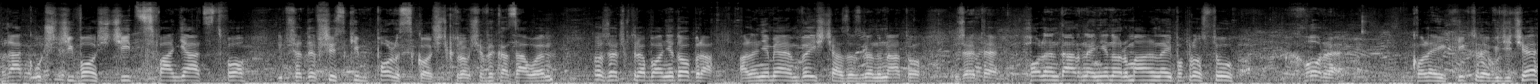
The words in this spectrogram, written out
Brak uczciwości, cwaniactwo i przede wszystkim polskość, którą się wykazałem, to rzecz, która była niedobra, ale nie miałem wyjścia ze względu na to, że te holendarne, nienormalne i po prostu chore kolejki, które widzicie,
